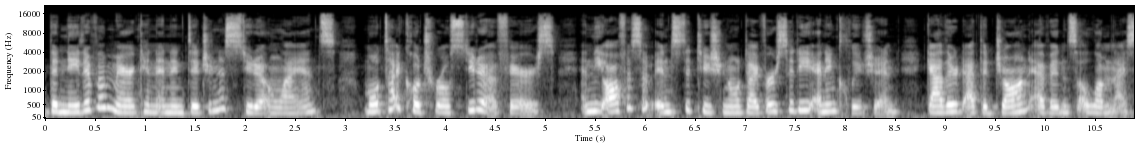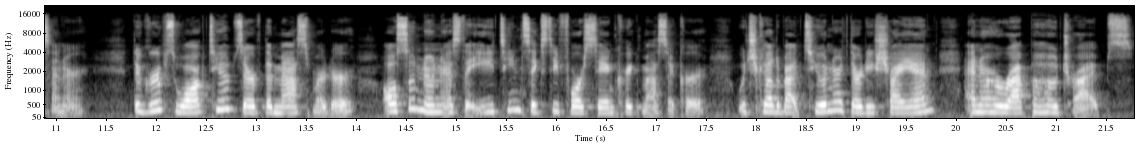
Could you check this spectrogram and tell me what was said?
the Native American and Indigenous Student Alliance, Multicultural Student Affairs, and the Office of Institutional Diversity and Inclusion gathered at the John Evans Alumni Center. The groups walked to observe the mass murder, also known as the 1864 Sand Creek Massacre, which killed about 230 Cheyenne and Arapaho tribes.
